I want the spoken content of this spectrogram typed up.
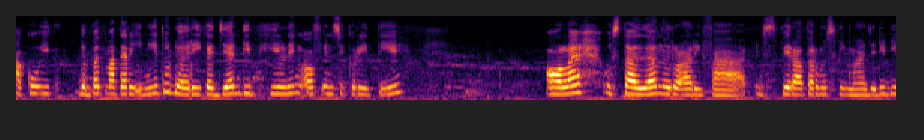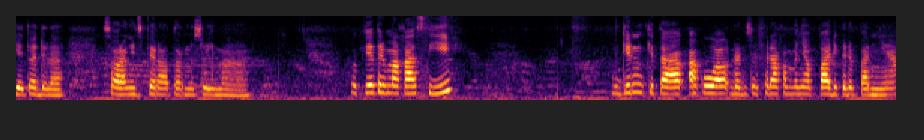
aku dapat materi ini itu dari kajian Deep Healing of Insecurity oleh Ustazah Nurul Arifah inspirator muslimah. Jadi dia itu adalah seorang inspirator muslimah. Oke terima kasih mungkin kita aku dan Sylvia akan menyapa di ke depannya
